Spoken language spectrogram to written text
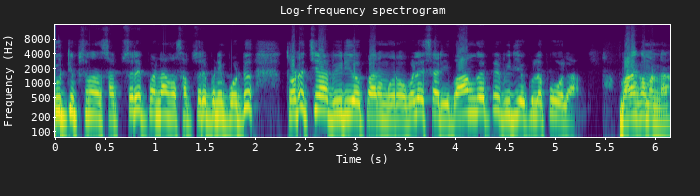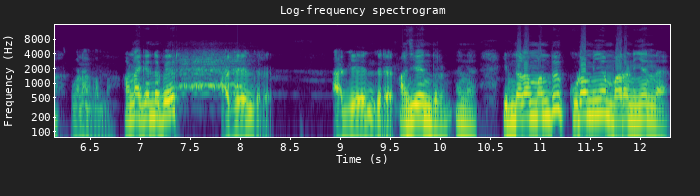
YouTube channel subscribe பண்ணாங்க சப்ஸ்கிரைப் பண்ணி போட்டு தொடர்ச்சியாக வீடியோ பாருங்க ஒரு சரி வாங்க இப்போ வீடியோக்குள்ளே போகலாம். வணக்கம் அண்ணா. வணக்கம்மா. அண்ணாக்கு என்ன பேர்? அஜேந்திரன். அஜேந்திரன். அஜேந்திரன். என்ன? இந்த இடம் வந்து குடமியம் வரணி என்ன?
